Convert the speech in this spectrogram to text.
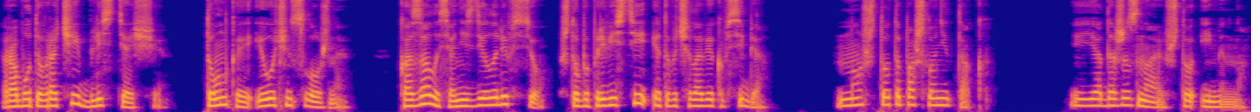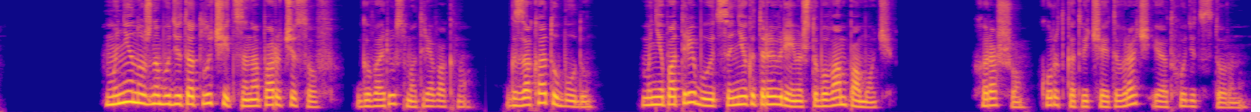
Работа врачей блестящая, тонкая и очень сложная. Казалось, они сделали все, чтобы привести этого человека в себя. Но что-то пошло не так. И я даже знаю, что именно. «Мне нужно будет отлучиться на пару часов», — говорю, смотря в окно к закату буду. Мне потребуется некоторое время чтобы вам помочь. Хорошо. Коротко отвечает врач и отходит в сторону.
